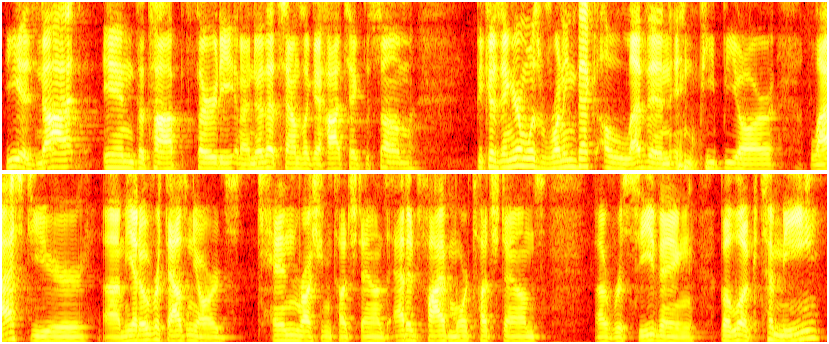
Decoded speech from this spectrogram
He is not in the top 30. And I know that sounds like a hot take to some because Ingram was running back 11 in PPR last year. Um, he had over 1,000 yards, 10 rushing touchdowns, added five more touchdowns uh, receiving. But look, to me,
